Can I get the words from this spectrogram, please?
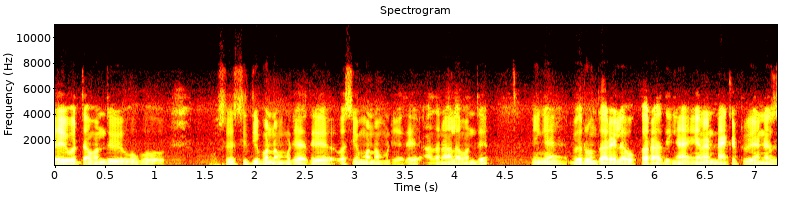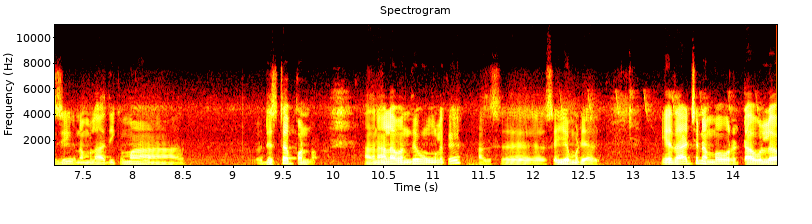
தெய்வத்தை வந்து சித்தி பண்ண முடியாது வசியம் பண்ண முடியாது. அதனால் வந்து நீங்கள் வெறும் தரையில் உட்காராதீங்க. ஏன்னா நெகட்டிவ் எனர்ஜி நம்மளை அதிகமாக டிஸ்டர்ப் பண்ணும். அதனால் வந்து உங்களுக்கு அது செய்ய முடியாது. ஏதாச்சும் நம்ம ஒரு டவலோ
